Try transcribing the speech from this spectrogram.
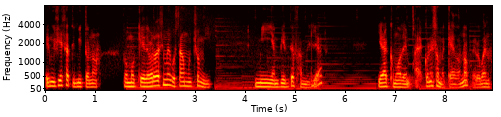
en mi fiesta te invito, no. Como que de verdad sí me gustaba mucho mi, mi ambiente familiar. Y era como de, ah, con eso me quedo, ¿no? Pero bueno,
